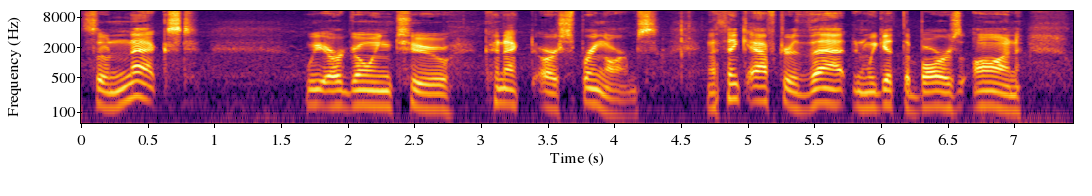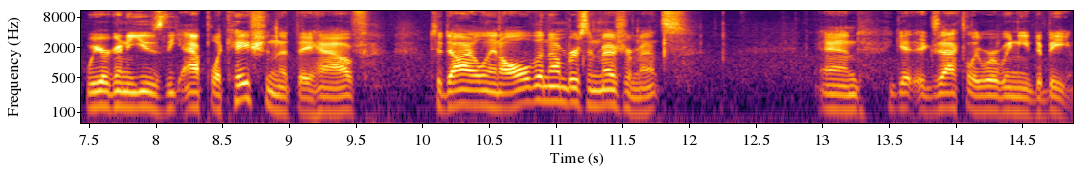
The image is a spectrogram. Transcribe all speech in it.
So next, we are going to connect our spring arms. And I think after that, and we get the bars on, we are going to use the application that they have to dial in all the numbers and measurements and get exactly where we need to be.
